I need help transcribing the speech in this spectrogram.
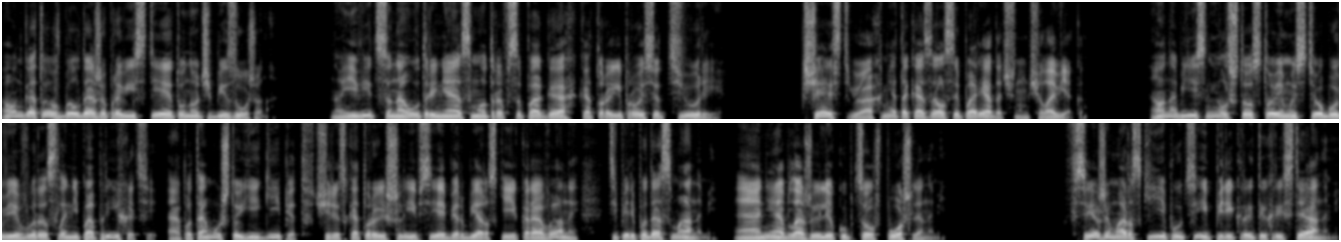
Он готов был даже провести эту ночь без ужина. Но явиться на утренний осмотр в сапогах, которые просят Тюри... К счастью, Ахмед оказался порядочным человеком. Он объяснил, что стоимость обуви выросла не по прихоти, а потому, что Египет, через который шли все берберские караваны, теперь под османами, а они обложили купцов пошлинами. Все же морские пути перекрыты христианами.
